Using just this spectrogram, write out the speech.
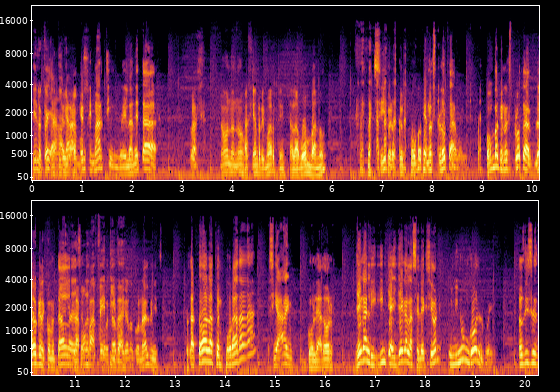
Sí, lo que a, a Henry Martin, güey, la neta. No, no, no. A Henry Martin, a la bomba, ¿no? Sí, pero que bomba que no explota, güey. Bomba que no explota. Luego que le comentaba. La bomba fétida. con Alvis. O sea, toda la temporada decía, ay, goleador. Llega Liguilla y llega la selección y ni un gol, güey. Entonces dices,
